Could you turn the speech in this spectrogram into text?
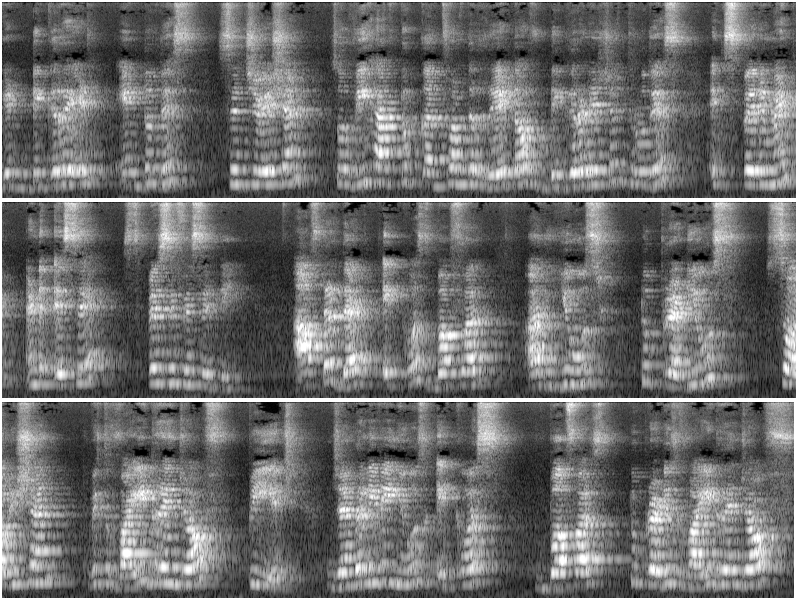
get degrade into this situation. So we have to confirm the rate of degradation through this experiment and assay specificity. After that aqueous buffer are used to produce solution with wide range of pH. Generally we use aqueous buffers to produce wide range of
